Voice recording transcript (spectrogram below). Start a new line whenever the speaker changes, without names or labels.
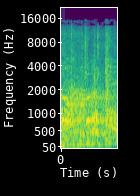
啊我知道了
